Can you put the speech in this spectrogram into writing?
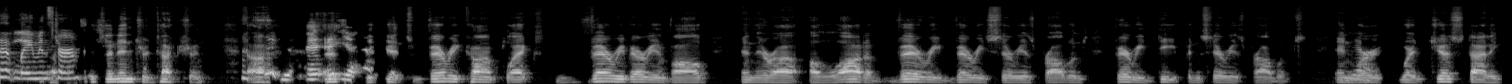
uh, layman's uh, terms. It's an introduction. Uh, it, yeah. it gets very complex, very very involved and there are a lot of very very serious problems very deep and serious problems and yeah. we're we're just starting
